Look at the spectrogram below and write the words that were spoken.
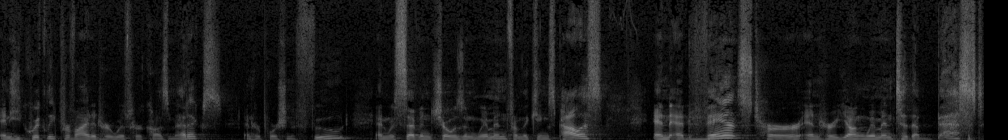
And he quickly provided her with her cosmetics and her portion of food, and with seven chosen women from the king's palace and advanced her and her young women to the best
